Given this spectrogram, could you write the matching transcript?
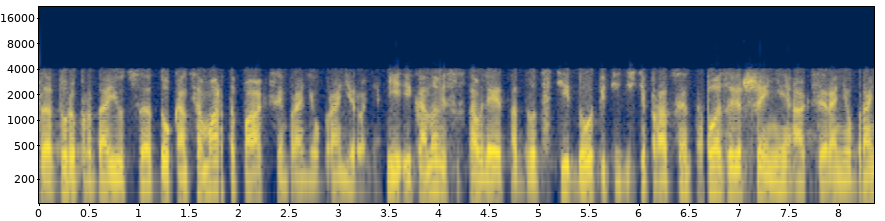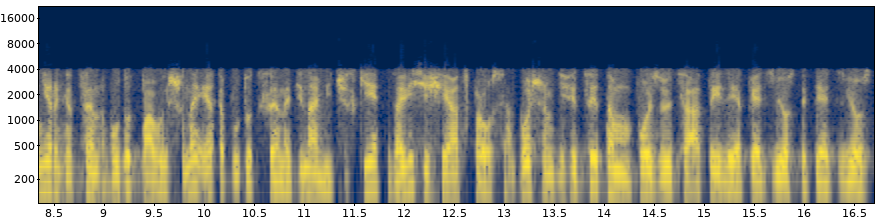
э, туры продаются до конца марта по акциям раннего бронирования. И экономия составляет от 20 до 50 процентов. По завершении акции раннего бронирования цены будут повышены. Это будут цены динамические, зависящие от спроса. Большим дефицитом пользуются отели 5 звезд и 5 звезд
